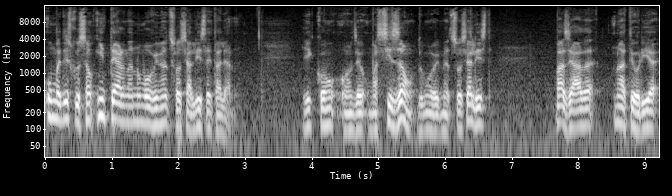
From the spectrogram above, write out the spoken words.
uma discussão interna no movimento socialista italiano e com dizer, uma cisão do movimento socialista baseada na teoria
